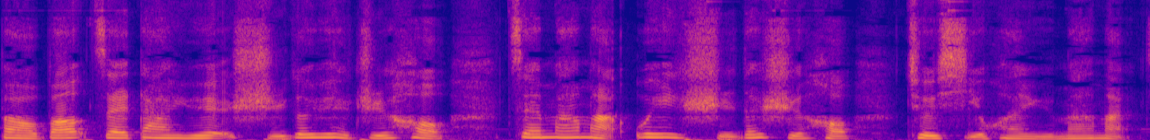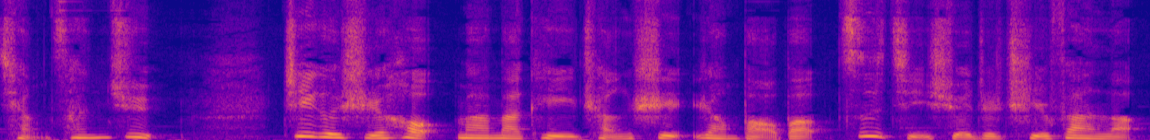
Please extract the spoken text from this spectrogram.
宝宝在大约十个月之后，在妈妈喂食的时候，就喜欢与妈妈抢餐具。这个时候，妈妈可以尝试让宝宝自己学着吃饭了。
